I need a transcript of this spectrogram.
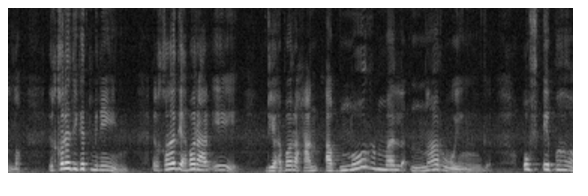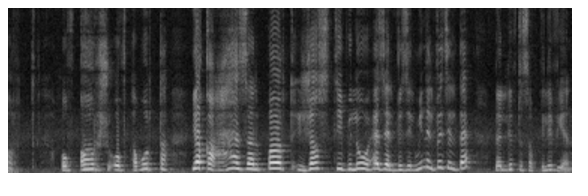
الله القناة دي جت منين؟ القناة دي عبارة عن إيه؟ دي عبارة عن abnormal narrowing of a part of arch of aorta. يقع هذا ال part just below هذا ال vessel مين ال vessel ده؟ ده ال left subclavian.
